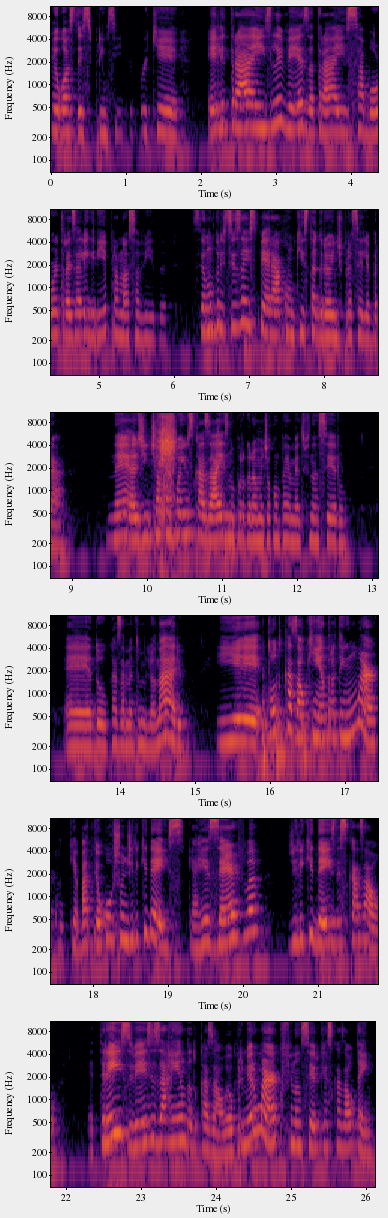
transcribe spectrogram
Eu gosto desse princípio porque ele traz leveza, traz sabor, traz alegria para nossa vida. Você não precisa esperar conquista grande para celebrar. Né? A gente acompanha os casais no programa de acompanhamento financeiro é, do casamento milionário. E todo casal que entra tem um marco, que é bater o colchão de liquidez, que é a reserva de liquidez desse casal. É três vezes a renda do casal. É o primeiro marco financeiro que esse casal tem.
